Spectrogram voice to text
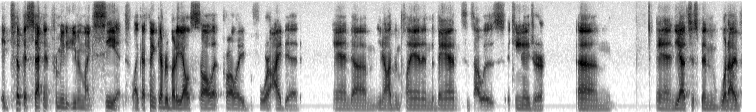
it took a second for me to even like see it. Like I think everybody else saw it probably before I did. And um, you know, I've been playing in the band since I was a teenager. Um, and yeah, it's just been what I've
